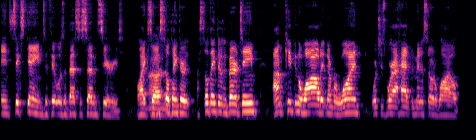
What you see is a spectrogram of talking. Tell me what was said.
in six games if it was a best of seven series. Like so, uh, I still think they're I still think they're the better team. I'm keeping the Wild at number one, which is where I had the Minnesota Wild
